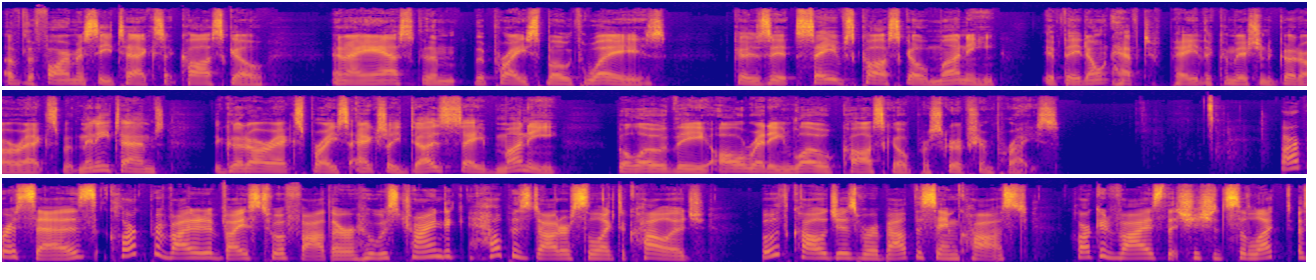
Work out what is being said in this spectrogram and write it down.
of the pharmacy techs at Costco and I ask them the price both ways because it saves Costco money if they don't have to pay the commission to GoodRx. But many times the GoodRx price actually does save money below the already low Costco prescription price. Barbara says Clark provided advice to a father who was trying to help his daughter select a college. Both colleges were about the same cost. Clark advised that she should select a,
